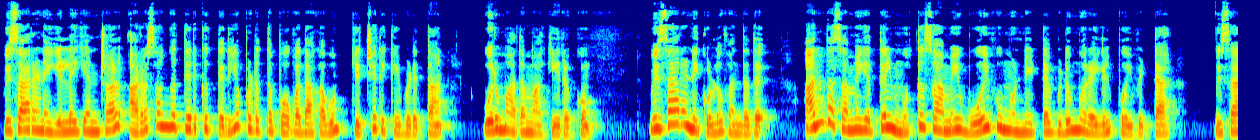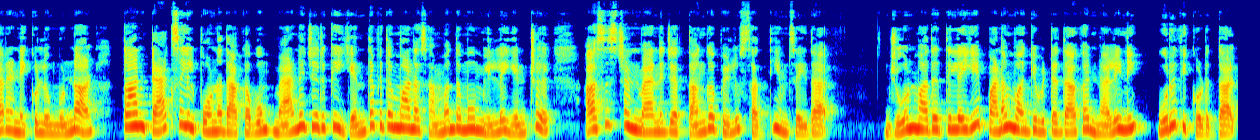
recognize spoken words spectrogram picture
விசாரணை இல்லை என்றால் அரசாங்கத்திற்கு தெரியப்படுத்தப் போவதாகவும் எச்சரிக்கை விடுத்தான். ஒரு மாதம் ஆகியிருக்கும். விசாரணை குழு வந்தது. அந்த சமயத்தில் முத்துசாமி ஓய்வு முன்னிட்ட விடுமுறையில் போய்விட்டார். விசாரணைக்குழு முன்னால் தான் டாக்ஸியில் போனதாகவும் மேனேஜருக்கு எந்தவிதமான சம்பந்தமும் இல்லை என்று அசிஸ்டன்ட் மேனேஜர் தங்கபெலு சத்தியம் செய்தார். ஜூன் மாதத்திலேயே பணம் வாங்கிவிட்டதாக நளினி உறுதி கொடுத்தாள்.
